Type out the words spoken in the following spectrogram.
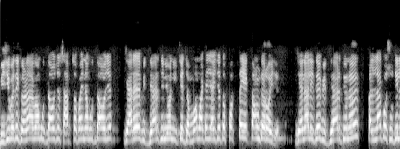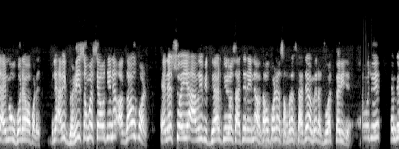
બીજી બધી ઘણા એવા મુદ્દાઓ છે સાફ સફાઈના મુદ્દાઓ છે. જ્યારે વિદ્યાર્થીનીઓ નીચે જમવા માટે જાય છે તો ફક્ત એક કાઉન્ટર હોય છે. જેના લીધે વિદ્યાર્થીઓને કલાકો સુધી લાઈનમાં ઊભો રહેવા પડે. એટલે આવી ઘણી સમસ્યાઓ હતી અને અગાઉ પણ એનએસયુઆઈએ આવી વિદ્યાર્થીઓ સાથે રહીને અગાઉ પણ સમરસ સાથે અમે રજૂઆત કરી છે. જોઈએ, કેમ કે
